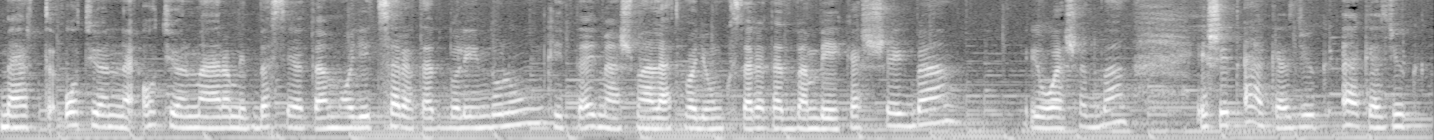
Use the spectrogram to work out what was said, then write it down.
mert ott, jönne, ott jön már, amit beszéltem, hogy itt szeretetből indulunk, itt egymás mellett vagyunk szeretetben, békességben, jó esetben, és itt elkezdjük, elkezdjük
